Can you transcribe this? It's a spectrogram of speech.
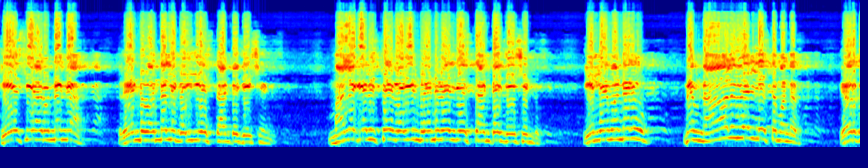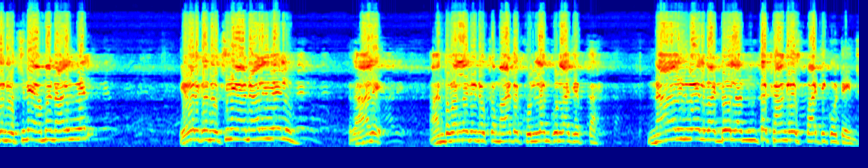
కేసీఆర్ ఉండగా రెండు వందల్ని వెయ్యి చేస్తా అంటే చేసిండు. మళ్ళా గెలిస్తే వెయ్యిని రెండు వేలు చేస్తా అంటే చేసిండు. వీళ్ళేమన్నారు మేము నాలుగు వేలు చేస్తామన్నారు. ఎవరికైనా వచ్చినాయి అమ్మ నాలుగు వేలు? ఎవరికైనా వచ్చినాయా నాలుగు వేలు? రాలే. అందువల్ల నేను ఒక మాట కుల్లం కుల్లా చెప్తా. నాలుగు వేలు పడ్డోళ్ళంతా కాంగ్రెస్ పార్టీ కోటైంది.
